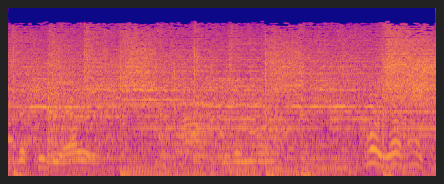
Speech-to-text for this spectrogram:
think it's the key area. Oh yeah, nice.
